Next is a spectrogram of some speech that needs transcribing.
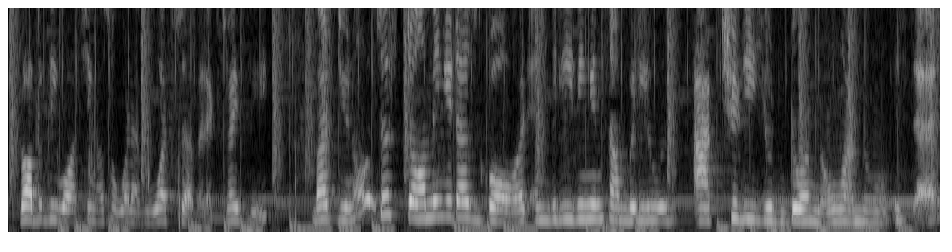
probably watching us or whatever whatsoever xyz but you know just terming it as god and believing in somebody who's actually you don't know or know is there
